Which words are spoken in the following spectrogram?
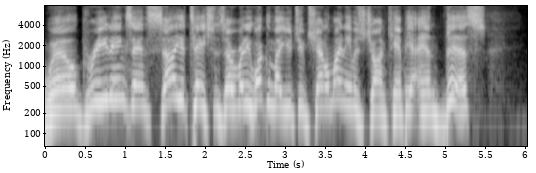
Well, greetings and salutations, everybody. Welcome to my YouTube channel. My name is John Campea, and this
